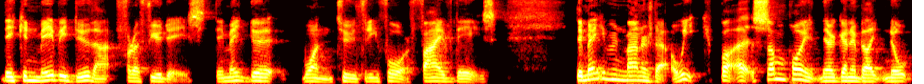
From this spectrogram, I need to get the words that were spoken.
they can maybe do that for a few days. They might do it one, two, three, four, five days. They might even manage that a week, but at some point they're going to be like, nope,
